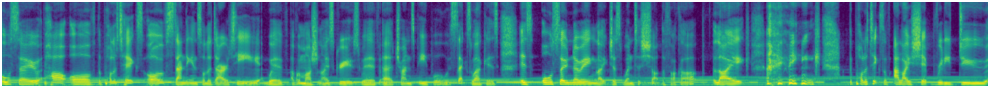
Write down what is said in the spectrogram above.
Also part of the politics of standing in solidarity with other marginalized groups, with uh, trans people, with sex workers, is also knowing like just when to shut the fuck up. Like, I think the politics of allyship really do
